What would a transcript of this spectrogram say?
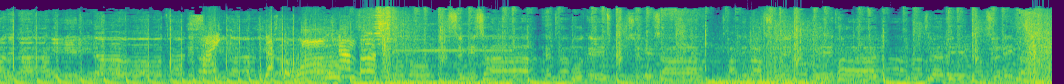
ანანანინინაო თანინანინანინაო That's the wrong number. სიგისა ქეთამოდი სიგისა თალი მასი გოფითა გამაძლევი გოცნითა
